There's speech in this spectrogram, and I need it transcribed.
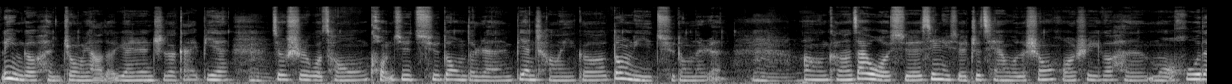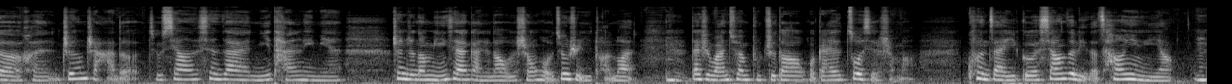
另一个很重要的原认知的改变，嗯就是我从恐惧驱动的人变成了一个动力驱动的人。嗯嗯，可能在我学心理学之前，我的生活是一个很模糊的、很挣扎的，就像现在泥潭里面，甚至能明显感觉到我的生活就是一团乱。嗯但是完全不知道我该做些什么，困在一个箱子里的苍蝇一样。嗯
